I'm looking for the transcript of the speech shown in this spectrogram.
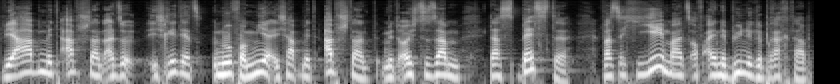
Wir haben mit Abstand, also ich rede jetzt nur von mir, ich habe mit Abstand mit euch zusammen das Beste, was ich jemals auf eine Bühne gebracht habe,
